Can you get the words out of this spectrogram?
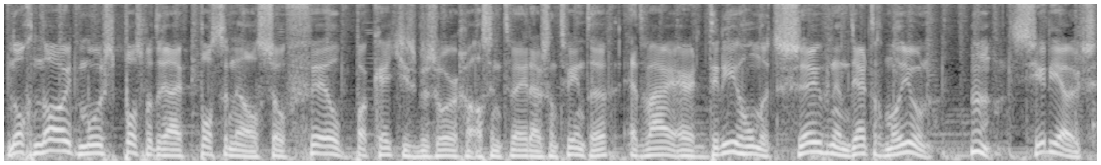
Nog nooit moest postbedrijf PostNL zoveel pakketjes bezorgen als in 2020. Het waren er 337 miljoen. Hm, serieus.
